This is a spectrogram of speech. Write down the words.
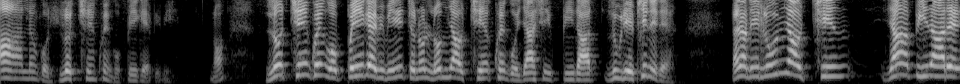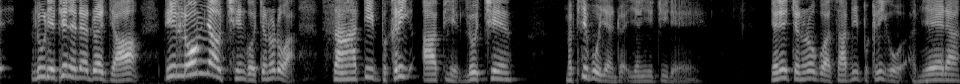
အားလုံးကိုလွတ်ချင်းခွင့်ကိုပေးခဲ့ပြီနော်လွတ်ချင်းခွင့်ကိုပေးခဲ့ပြီကျွန်တော်လွတ်မြောက်ချင်းခွင့်ကိုရရှိပြီးသားလူတွေဖြစ်နေတယ်ဒါကြောင့်ဒီလွတ်မြောက်ချင်းရပြီးသားတဲ့လူတွေဖြစ်နေတဲ့အတွက်ကြောင့်ဒီလွတ်မြောက်ချင်းကိုကျွန်တော်တို့ကဇာတိပဂရိအားဖြင့်လွတ်ချင်းမဖြစ်ဖို့ရန်အတွက်အရင်ရေးကြည့်တယ်။ယနေ့ကျွန်တော်တို့ကဇာတိပဂရိကိုအမြဲတမ်း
